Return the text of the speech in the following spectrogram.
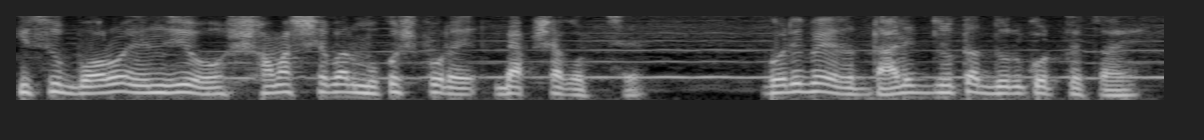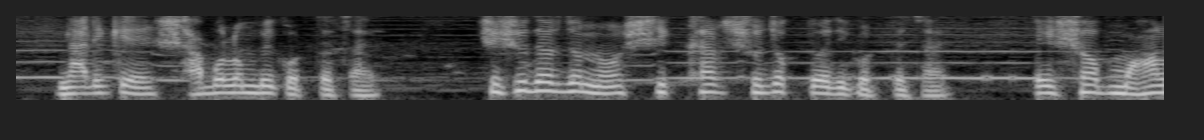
কিছু বড় এনজিও সমাজসেবার মুখোশ পরে ব্যবসা করছে। গরিবের দারিদ্রতা দূর করতে চায়, নারীকে স্বাবলম্বী করতে চায়, শিশুদের জন্য শিক্ষার সুযোগ তৈরি করতে চায়। এই সব মহান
